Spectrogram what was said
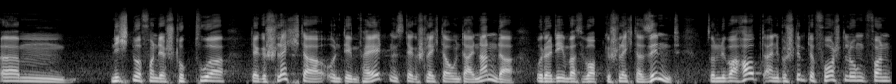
ähm, nicht nur von der Struktur der Geschlechter und dem Verhältnis der Geschlechter untereinander oder dem, was überhaupt Geschlechter sind, sondern überhaupt eine bestimmte Vorstellung von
